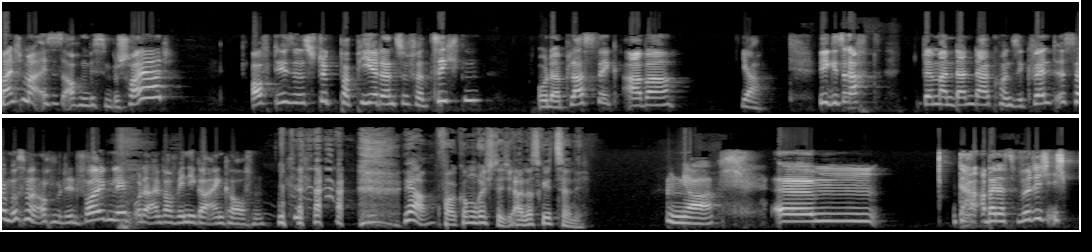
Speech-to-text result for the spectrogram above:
Manchmal ist es auch ein bisschen bescheuert, auf dieses Stück Papier dann zu verzichten oder Plastik, aber ja, wie gesagt, wenn man dann da konsequent ist, dann muss man auch mit den Folgen leben oder einfach weniger einkaufen. ja, vollkommen richtig. Anders geht's ja nicht. Ja. Ähm, da, aber das würde ich, ich,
